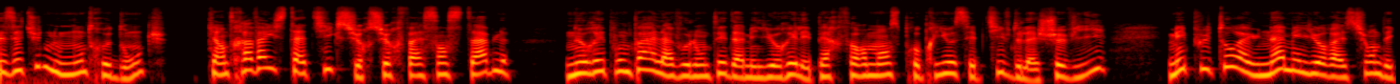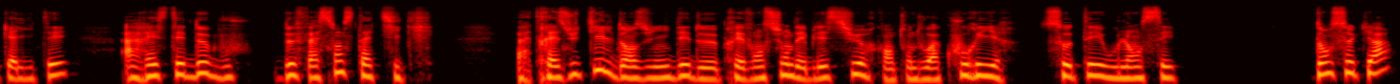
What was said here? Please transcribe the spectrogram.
Ces études nous montrent donc qu'un travail statique sur surface instable ne répond pas à la volonté d'améliorer les performances proprioceptives de la cheville, mais plutôt à une amélioration des qualités à rester debout de façon statique. Pas très utile dans une idée de prévention des blessures quand on doit courir, sauter ou lancer. Dans ce cas,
